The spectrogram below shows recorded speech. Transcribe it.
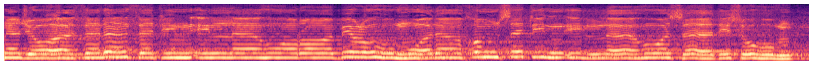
نجوى ثلاثة إلا هو رابعهم ولا خمسة إلا هو سادسهم.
